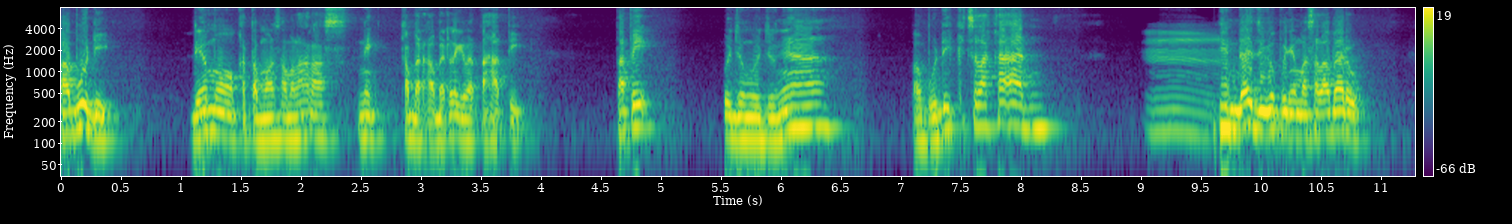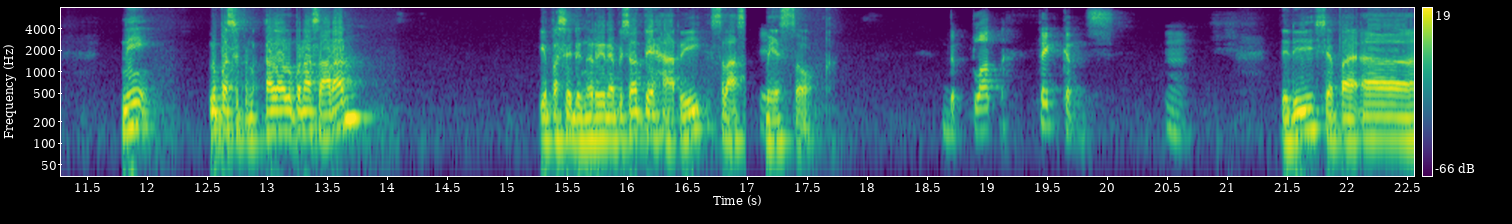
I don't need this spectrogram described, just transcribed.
Pak Budi dia mau ketemuan sama Laras. Nih kabar-kabar lagi patah hati. Tapi ujung-ujungnya Pak Budi kecelakaan. Hmm, Dinda juga punya masalah baru. Nih, lu pasti kalau lu penasaran, ya pasti dengerin episode ya hari Selasa Iya. besok. the plot thickens. Hmm. Jadi siapa eh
